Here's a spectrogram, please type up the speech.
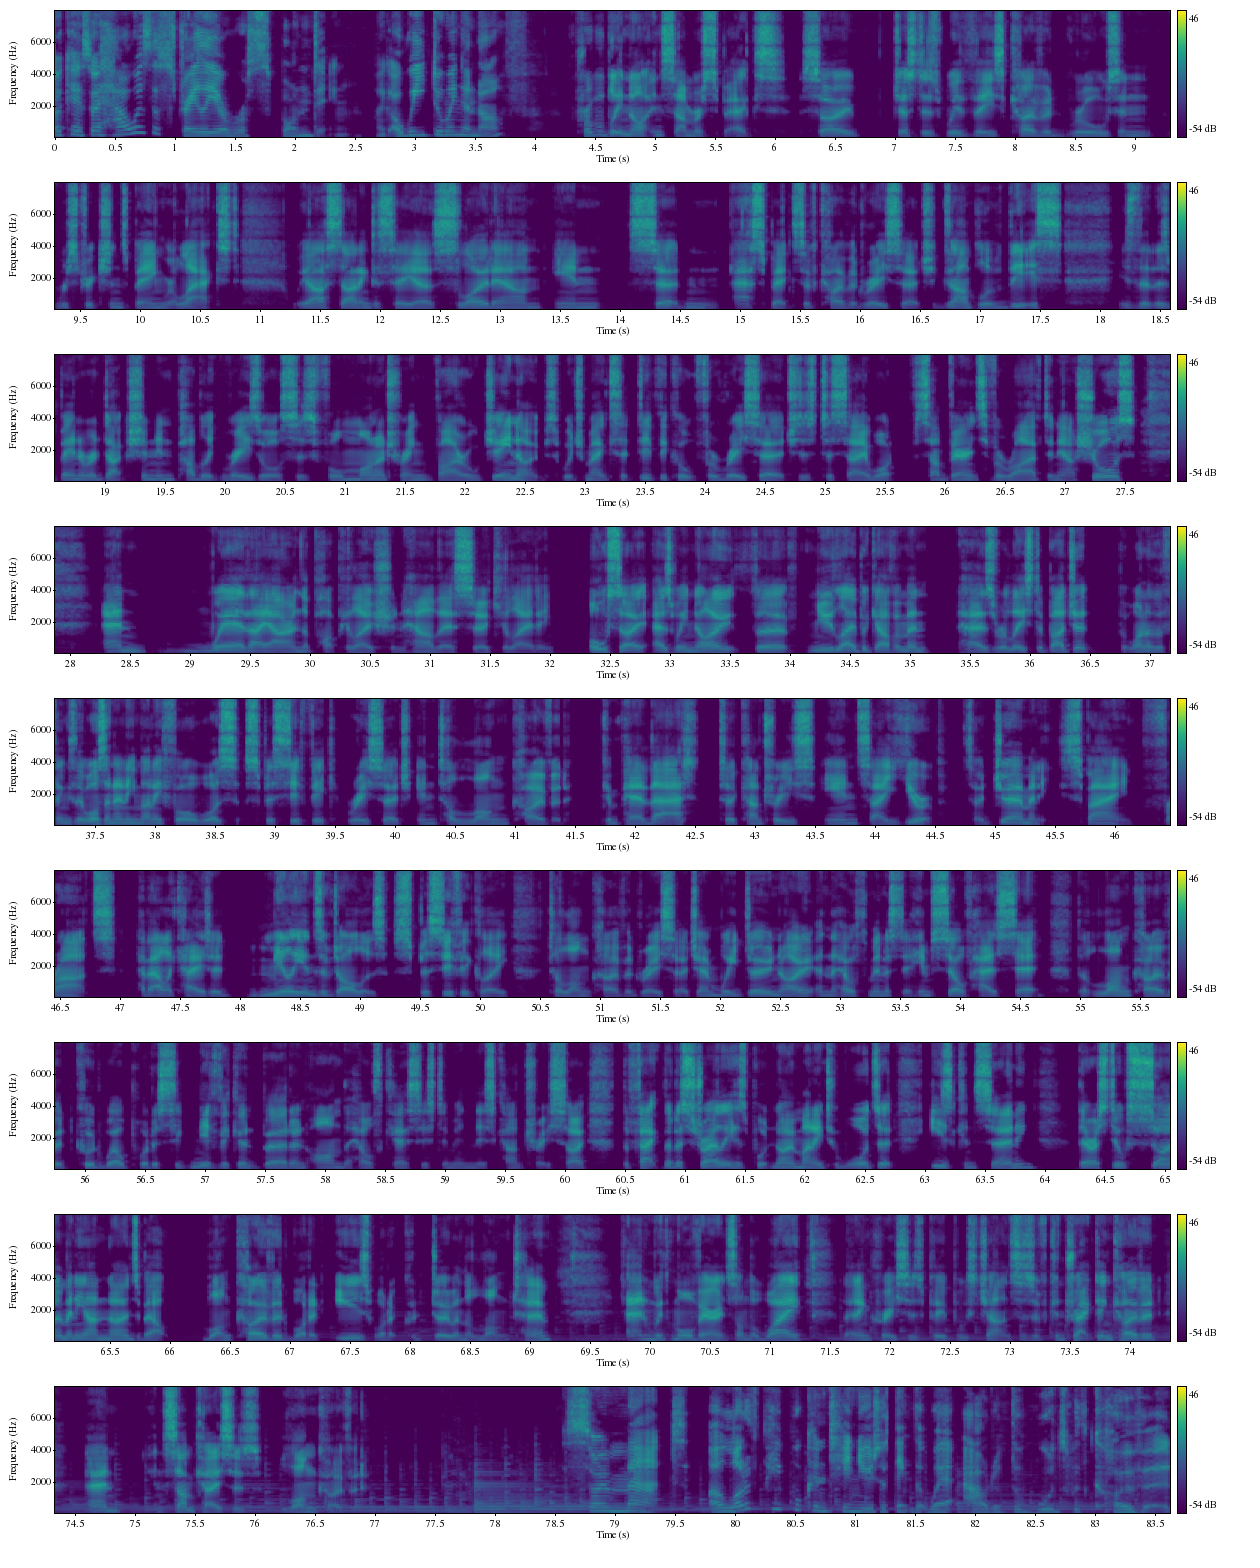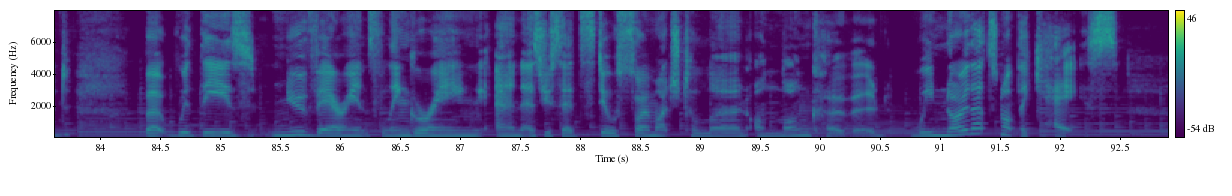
Okay, so how is Australia responding? Like, are we doing enough? Probably not in some respects. So, just as with these COVID rules and restrictions being relaxed, we are starting to see a slowdown in certain aspects of COVID research. Example of this is that there's been a reduction in public resources for monitoring viral genomes, which makes it difficult for researchers to say what subvariants have arrived in our shores and where they are in the population, how they're circulating. Also, as we know, the new Labor government has released a budget, but one of the things there wasn't any money for was specific research into long COVID. Compare that to countries in, say, Europe. So, Germany, Spain, France have allocated millions of dollars specifically to long COVID research. And we do know, and the health minister himself has said, that long COVID could well put a significant burden on the healthcare system in this country. So, the fact that Australia has put no money towards it is concerning. There are still so many unknowns about long COVID, what it is, what it could do in the long term. And with more variants on the way, that increases people's chances of contracting COVID and, in some cases, long COVID. So, Matt, a lot of people continue to think that we're out of the woods with COVID. But with these new variants lingering, and as you said, still so much to learn on long COVID, we know that's not the case.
